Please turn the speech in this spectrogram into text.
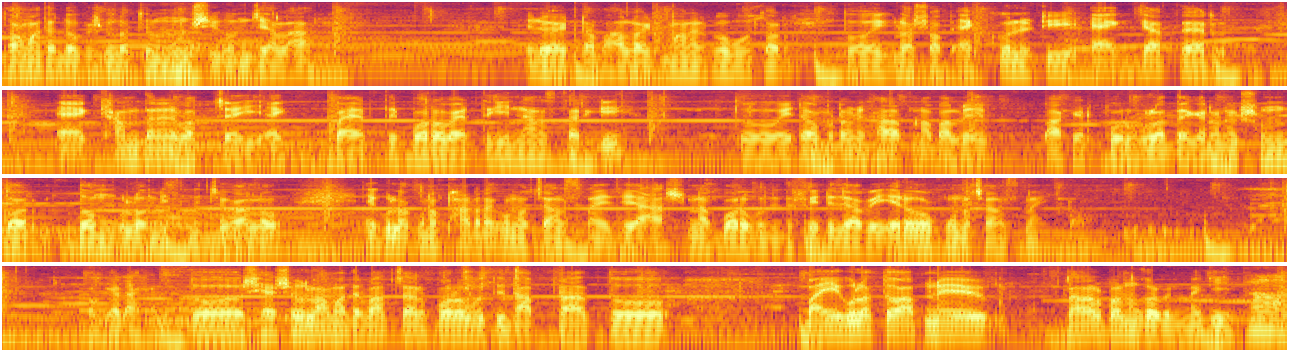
তো আমাদের লোকেশনটা হচ্ছে মুন্সিগঞ্জ জেলা। এটাও একটা ভালো এক মানের কবুতর। তো এগুলো সব এক কোয়ালিটি এক জাতের, এক খামদানের বাচ্চাই, এক বাইরের থেকে, বড় বাইরের থেকে আনছে আর কি। তো এটা মোটামুটি খারাপ না ভালো পাকের পোরগুলো দেখেন অনেক সুন্দর, দমগুলো মিচমিচ কালো। এগুলো কোনো ফাটার কোনো চান্স নাই যে আসনা পরবর্তীতে ফেটে যাবে, এরকম কোনো চান্স নাই। ওকে রাখেন। তো শেষ হলো আমাদের বাচ্চার পরবর্তী ধাপটা। তো বা এগুলো তো আপনি লালন পালন করবেন নাকি? হ্যাঁ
